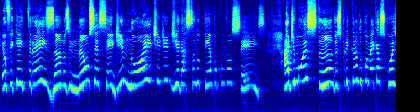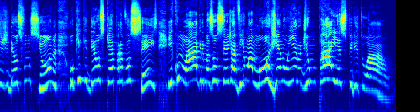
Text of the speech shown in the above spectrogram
eu fiquei três anos e não cessei de noite e de dia gastando tempo com vocês, admoestando, explicando como é que as coisas de Deus funcionam, o que, que Deus quer para vocês. E com lágrimas, ou seja, havia um amor genuíno de um pai espiritual.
